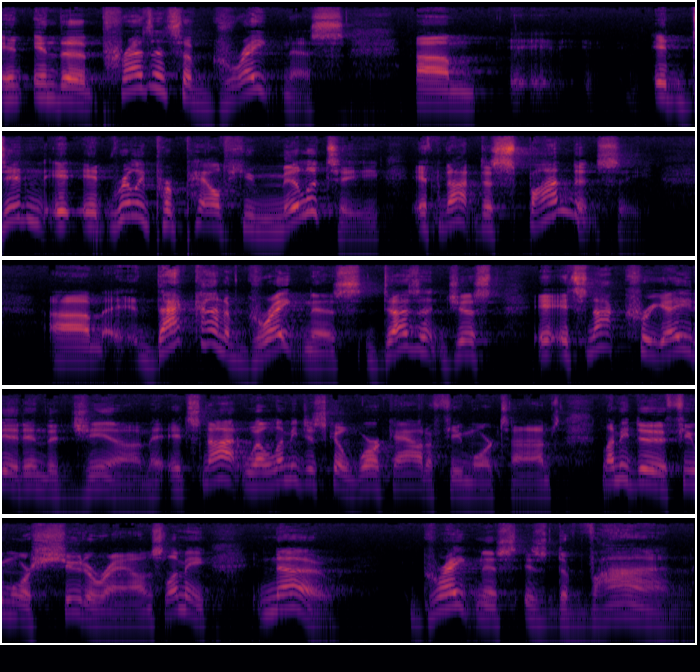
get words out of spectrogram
in, in the presence of greatness, um, it, it, didn't, it, it really propelled humility, if not despondency. Um, that kind of greatness doesn't just, it's not created in the gym. It's not, well, let me just go work out a few more times. Let me do a few more shoot arounds. Let me, no. Greatness is divine.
